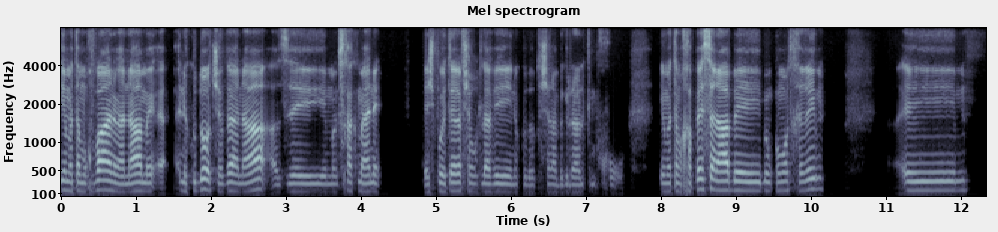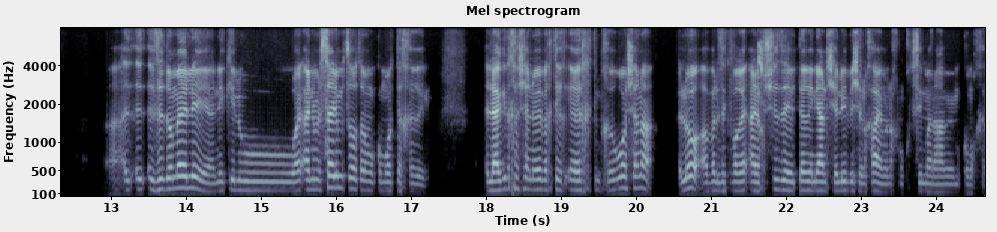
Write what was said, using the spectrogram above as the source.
אם אתה מוכוון, הנאה, נקודות שווה הנאה, אז אה, המשחק מהנה. יש פה יותר אפשרות להביא נקודות השנה בגלל תמחור. אם אתה מחפש הנאה במקומות אחרים, אה, זה דומה לי, אני כאילו, אני מנסה למצוא אותם במקומות אחרים. להגיד לך שאני אוהב איך, איך תמכרו השנה? לא, אבל זה כבר, אני חושב שזה יותר עניין שלי ושלך אם אנחנו מחפשים הנאה ממקום אחר.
